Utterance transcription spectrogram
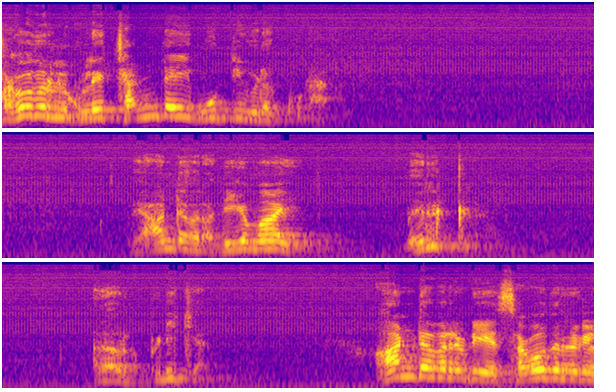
சகோதரர்களுக்குள்ளே சண்டை மூட்டிவிடக்கூடாது. இதை ஆண்டவர் அதிகமாய் வெறுக்கிறார். அது அவருக்கு பிடிக்காது. ஆண்டவருடைய சகோதரர்கள்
